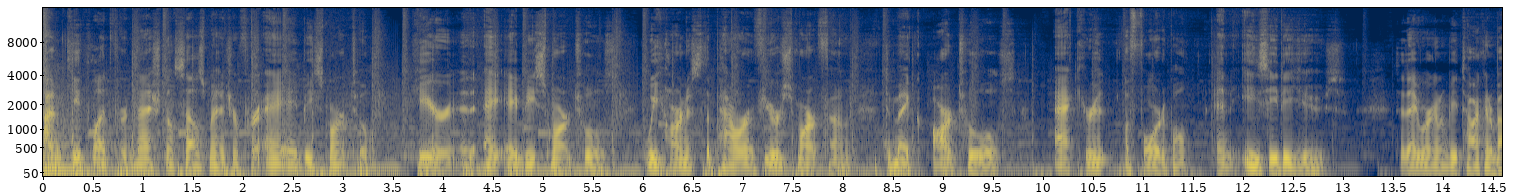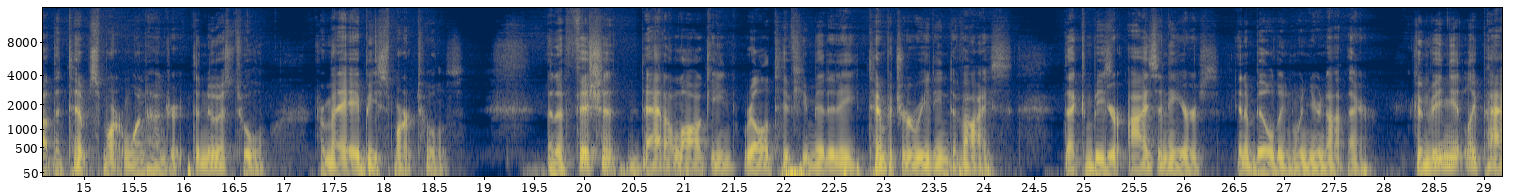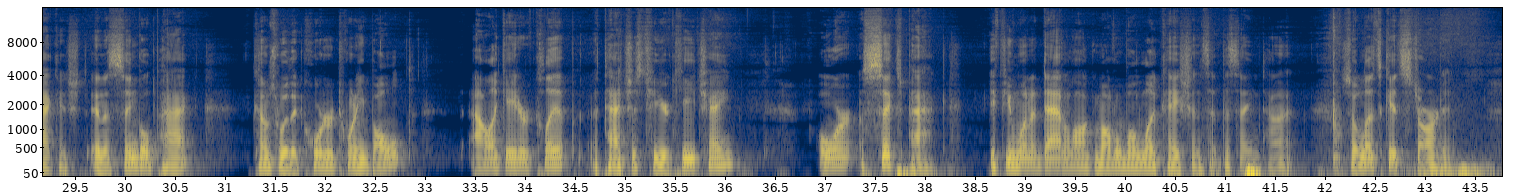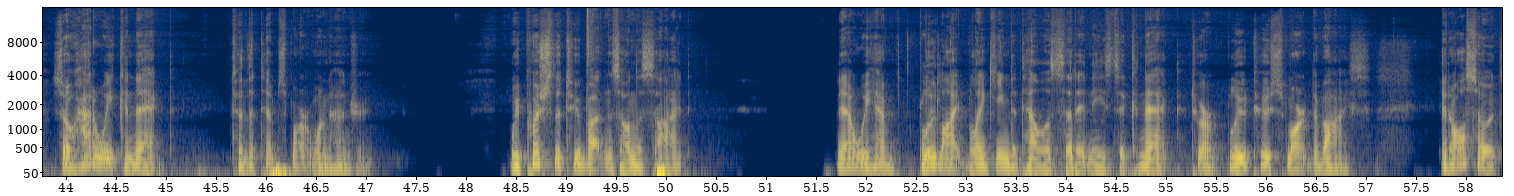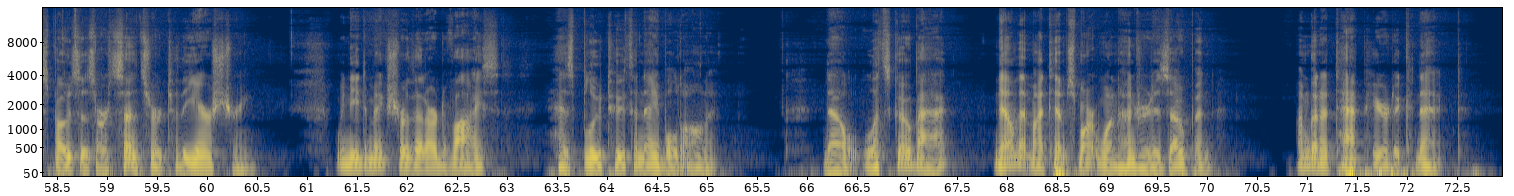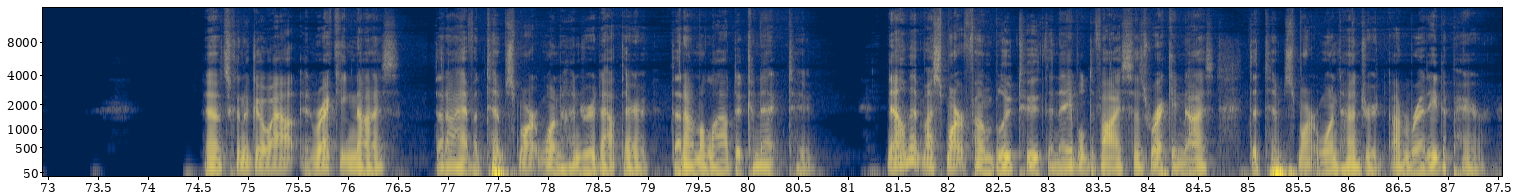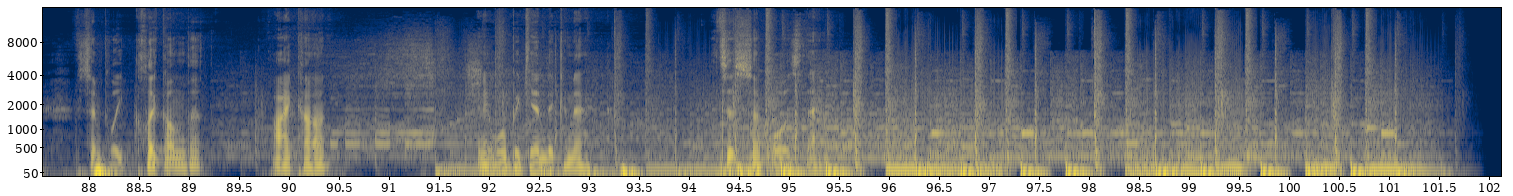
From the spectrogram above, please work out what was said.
I'm Keith Ledford, National Sales Manager for AAB Smart Tool. Here at AAB Smart Tools, we harness the power of your smartphone to make our tools accurate, affordable, and easy to use. Today we're going to be talking about the TempSmart 100, the newest tool from AAB Smart Tools. An efficient data logging, relative humidity, temperature reading device that can be your eyes and ears in a building when you're not there. Conveniently packaged in a single pack, comes with a quarter 20 bolt, alligator clip attaches to your keychain, or a six pack if you want to data log multiple locations at the same time. So let's get started. So how do we connect to the TempSmart 100? We push the two buttons on the side. Now we have blue light blinking to tell us that it needs to connect to our Bluetooth smart device. It also exposes our sensor to the Airstream. We need to make sure that our device has Bluetooth enabled on it. Now let's go back. Now that my TempSmart 100 is open, I'm going to tap here to connect. Now it's going to go out and recognize that I have a TempSmart 100 out there that I'm allowed to connect to. Now that my smartphone Bluetooth enabled device has recognized the TempSmart 100, I'm ready to pair. Simply click on the icon and it will begin to connect. It's as simple as that.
